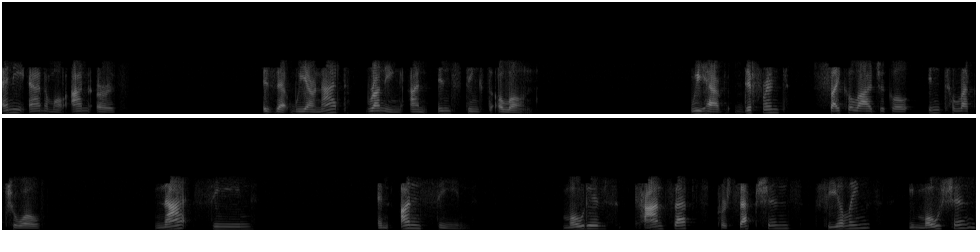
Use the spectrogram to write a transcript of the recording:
any animal on earth is that we are not running on instinct alone. We have different psychological, intellectual, not seen and unseen motives, concepts, perceptions, feelings, emotions.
